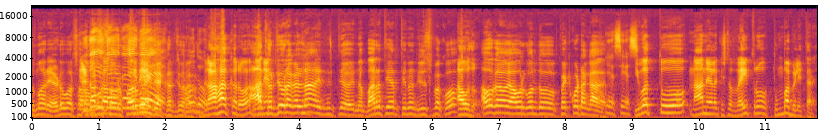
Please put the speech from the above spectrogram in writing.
ಸುಮಾರು ಎರಡು ವರ್ಷ ಇದೆ, ಮೂರು ಸಾವಿರ ಖರ್ಜೂರ. ಗ್ರಾಹಕರು ಆ ಖರ್ಜೂರಗಳನ್ನ ಭಾರತೀಯರು ತಿನ್ನೋದು ನಿಲ್ಲಿಸ್ಬೇಕು. ಹೌದು. ಅವಾಗ ಅವ್ರಿಗೊಂದು ಪೆಟ್ ಕೊಟ್ಟಂಗ. ಇವತ್ತು ನಾನು ಹೇಳಕ್ ಇಷ್ಟ ರೈತರು ತುಂಬಾ ಬೆಳೀತಾರೆ.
